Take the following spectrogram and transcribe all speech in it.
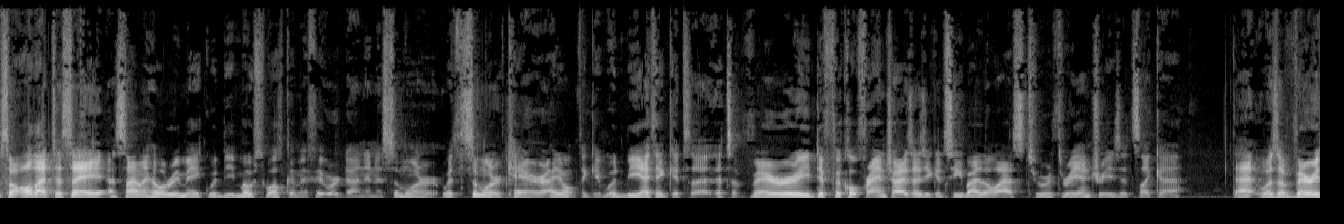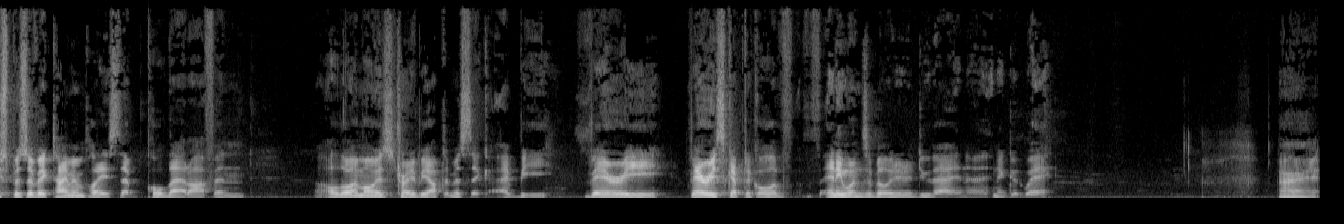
So all that to say, a Silent Hill remake would be most welcome if it were done in a similar with similar care. I don't think it would be. I think it's a it's a very difficult franchise, as you can see by the last two or three entries. It's like a that was a very specific time and place that pulled that off. And although I'm always trying to be optimistic, I'd be very very skeptical of anyone's ability to do that in a in a good way. All right.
